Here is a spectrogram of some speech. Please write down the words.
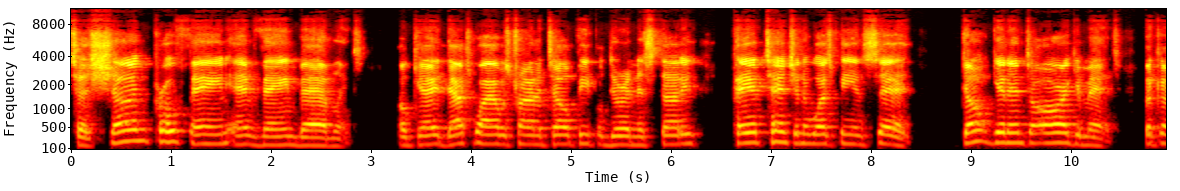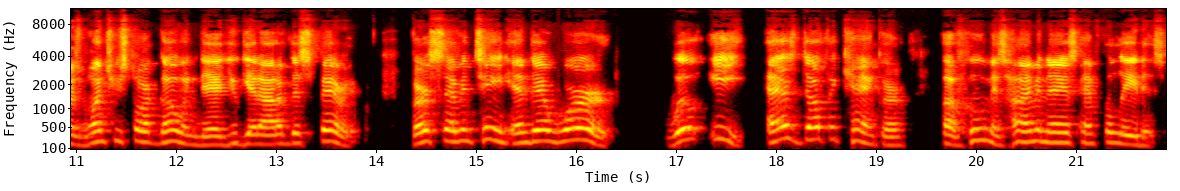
to shun profane and vain babblings. Okay, that's why I was trying to tell people during this study pay attention to what's being said. Don't get into arguments because once you start going there, you get out of the spirit. Verse 17, and their word will eat as doth a canker, of whom is Hymenaeus and Philetus.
